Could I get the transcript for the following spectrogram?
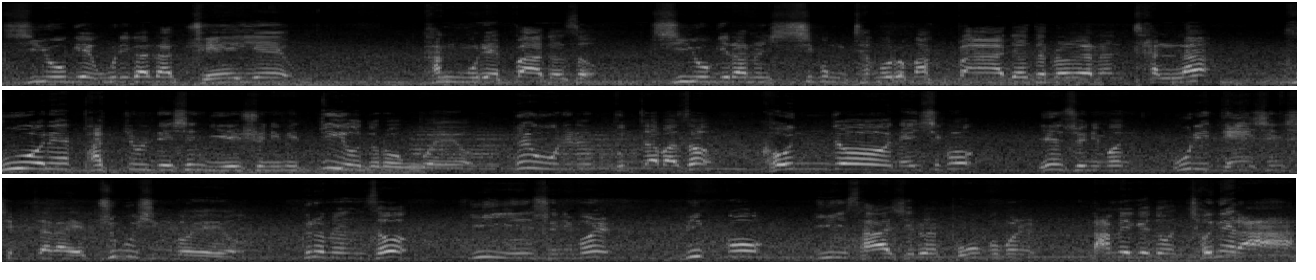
지옥에 우리가 다 죄의 강물에 빠져서 지옥이라는 시궁창으로 막 빠져 들어가는 찰나 구원의 밧줄 대신 예수님이 뛰어들어온 거예요. 그 우리를 붙잡아서 건져내시고 예수님은 우리 대신 십자가에 죽으신 거예요. 그러면서 이 예수님을 믿고 이 사실을 복음을 남에게도 전해라.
